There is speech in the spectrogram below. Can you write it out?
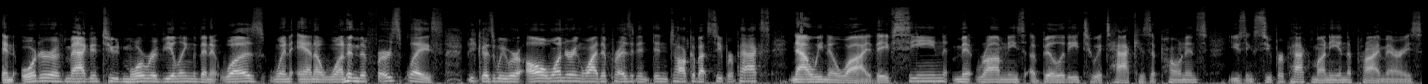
an order of magnitude more revealing than it was when Anna won in the first place because we were all wondering why the president didn't talk about super PACs. Now we know why. They've seen Mitt Romney's ability to attack his opponents using super PAC money in the primaries.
